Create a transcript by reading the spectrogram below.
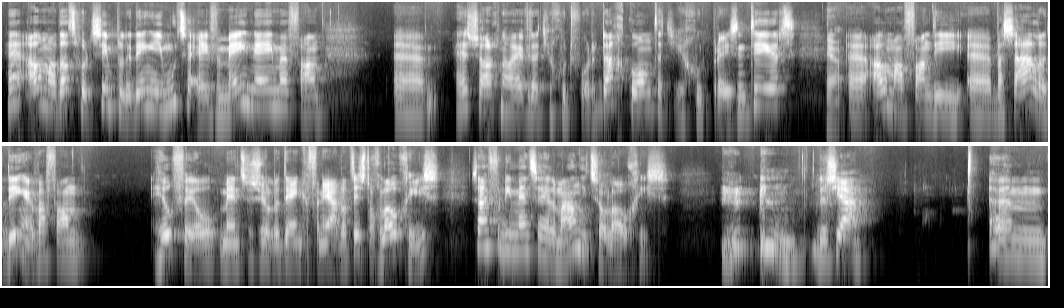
hè, allemaal dat soort simpele dingen. Je moet ze even meenemen van. Uh, hè, zorg nou even dat je goed voor de dag komt, dat je je goed presenteert. Ja. allemaal van die basale dingen waarvan heel veel mensen zullen denken van ja, dat is toch logisch, zijn voor die mensen helemaal niet zo logisch. dus ja, um,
